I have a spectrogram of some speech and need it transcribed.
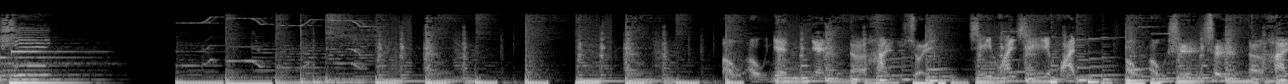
事。哦哦，黏黏的汗水，喜欢喜欢。哦哦，湿湿的汗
